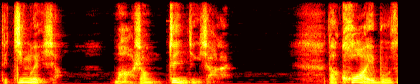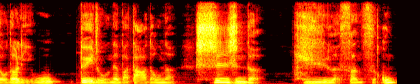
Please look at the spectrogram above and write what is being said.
他惊了一下，马上镇静下来。他快步走到里屋，对住那把大刀呢，深深的。鞠了三次躬，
